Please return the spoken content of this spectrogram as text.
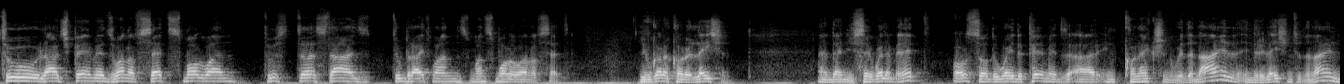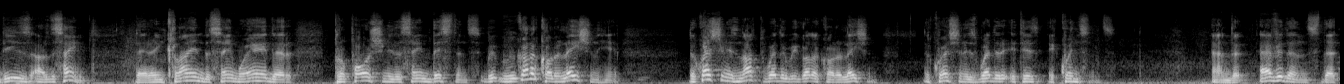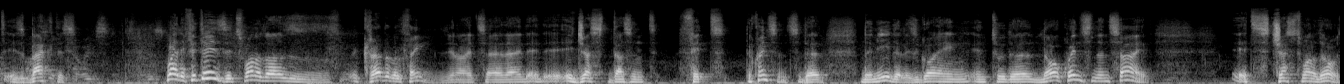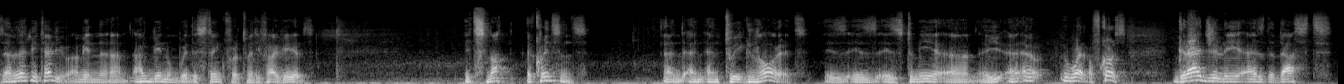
two large pyramids, one offset, small one, two st stars, two bright ones, one smaller one offset. You've got a correlation. And then you say, wait a minute, also the way the pyramids are in connection with the Nile, in relation to the Nile, these are the same. They're inclined the same way, they're proportionally the same distance. We, have got a correlation here. The question is not whether we got a correlation. The question is whether it is a coincidence. And the evidence that is backed this. well, if it is, it's one of those incredible things. You know, it's uh, it, it, just doesn't fit the coincidence. The the needle is going into the no coincidence side. It's just one of those. And let me tell you, I mean, uh, I've been with this thing for 25 years. It's not a coincidence. And, and, and to ignore it is, is, is to me, uh, a, well, of course, gradually as the dust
